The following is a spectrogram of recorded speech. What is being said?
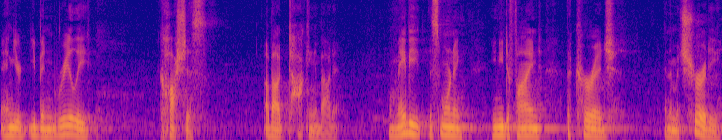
and you're, you've been really cautious about talking about it. Well, maybe this morning you need to find the courage and the maturity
